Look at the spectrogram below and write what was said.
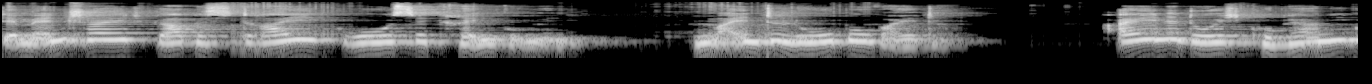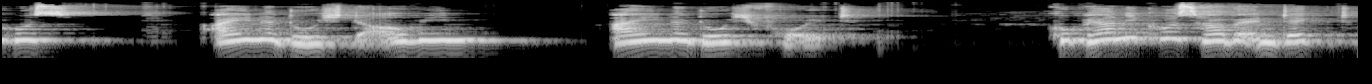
der Menschheit gab es drei große Kränkungen, meinte Lobo weiter. Eine durch Kopernikus, eine durch Darwin, eine durch Freud. Kopernikus habe entdeckt,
